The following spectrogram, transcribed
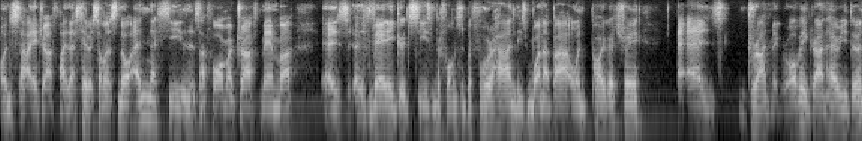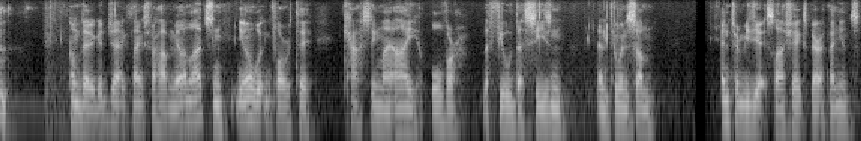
on Saturday Draft Live. This time it's someone that's not in this season. It's a former draft member. Is very good season performances beforehand. He's won a battle in purgatory. It is Grant McRobbie. Grant, how are you doing? I'm very good, Jack. Thanks for having me on, lads. And you know, looking forward to casting my eye over the field this season and throwing some intermediate slash expert opinions.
